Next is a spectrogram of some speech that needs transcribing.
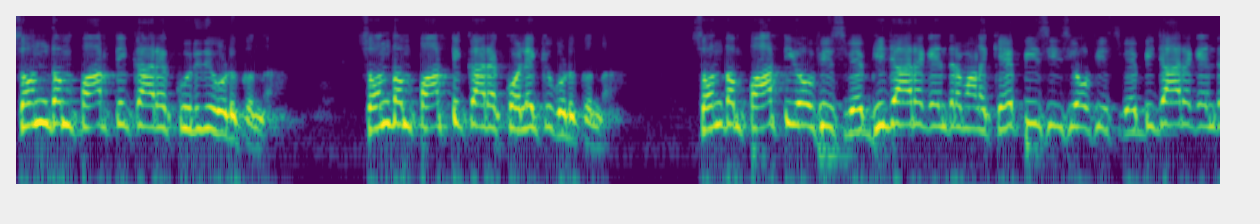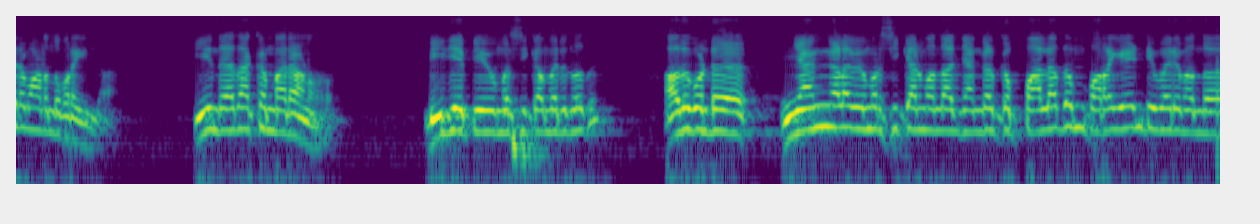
സ്വന്തം പാർട്ടിക്കാരെ കുരുതി കൊടുക്കുന്ന സ്വന്തം പാർട്ടിക്കാരെ കൊലയ്ക്ക് കൊടുക്കുന്ന സ്വന്തം പാർട്ടി ഓഫീസ് വ്യഭിചാര കേന്ദ്രമാണ് K P C C office വ്യഭിചാര കേന്ദ്രമാണെന്ന് പറയുന്ന ഈ നേതാക്കന്മാരാണോ? ബി ജെ പിയെ വിമർശിക്കാൻ വരുന്നത്? അതുകൊണ്ട് ഞങ്ങളെ വിമർശിക്കാൻ വന്നാൽ ഞങ്ങൾക്ക് പലതും പറയേണ്ടി വരുമെന്ന്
